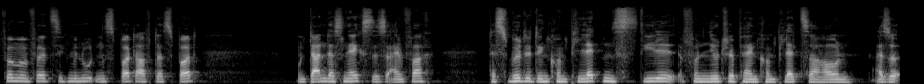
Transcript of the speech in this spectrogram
45 Minuten Spot auf der Spot. Und dann das nächste ist einfach, das würde den kompletten Stil von New Japan komplett zerhauen. Also,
